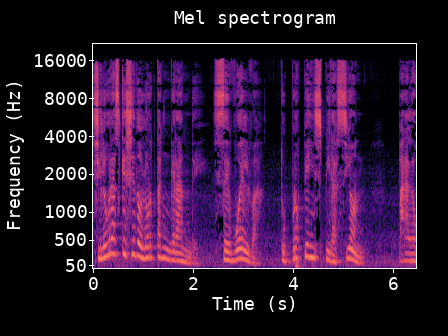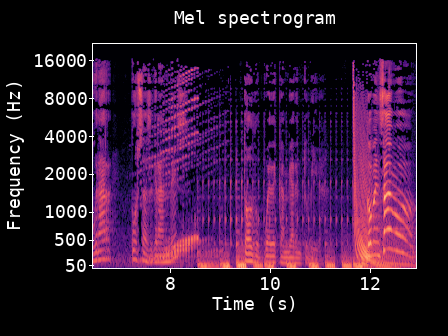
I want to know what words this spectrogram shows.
Si logras que ese dolor tan grande se vuelva tu propia inspiración para lograr cosas grandes, todo puede cambiar en tu vida. ¡Comenzamos!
